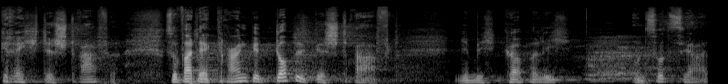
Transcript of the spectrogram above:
gerechte Strafe. So war der Kranke doppelt gestraft, nämlich körperlich und sozial.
